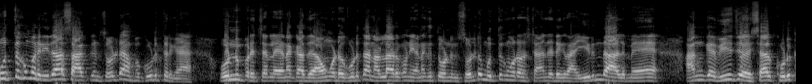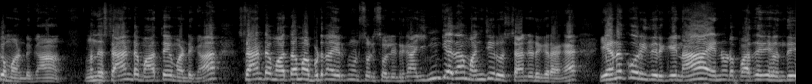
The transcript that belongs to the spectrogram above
முத்துக்குமர் இதா சாக்குன்னு சொல்லிட்டு அப்போ கொடுத்துருங்க. ஒன்றும் பிரச்சனை இல்லை. எனக்கு அது அவங்கள்ட்ட கொடுத்தா நல்லா இருக்கும்னு எனக்கு தோணுதுன்னு சொல்லிட்டு முத்துக்குமரன் ஸ்டாண்ட் எடுக்கிறான். இருந்தாலுமே அங்கே விஜய் விஷால் கொடுக்க மாட்டேங்கான். அந்த ஸ்டாண்டை மாற்றவே மாட்டேங்கான். ஸ்டாண்டை மாற்றாம அப்படி தான் இருக்கணும்னு சொல்லி சொல்லிட்டு இருக்கான் இங்கே தான் மஞ்சள் ஒரு ஸ்டாண்ட் எடுக்கிறாங்க. எனக்கு ஒரு இது இருக்குது நான் என்னோட பதவியை வந்து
